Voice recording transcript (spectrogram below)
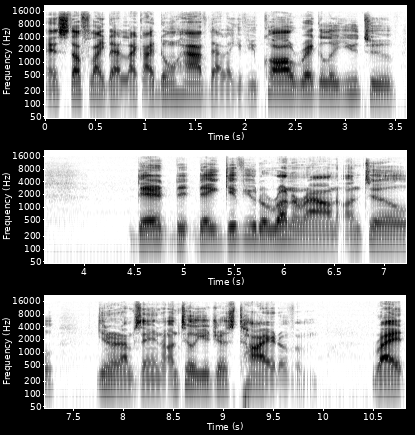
and stuff like that. Like I don't have that. Like if you call regular YouTube, they they give you the runaround until you know what I'm saying until you're just tired of them, right?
